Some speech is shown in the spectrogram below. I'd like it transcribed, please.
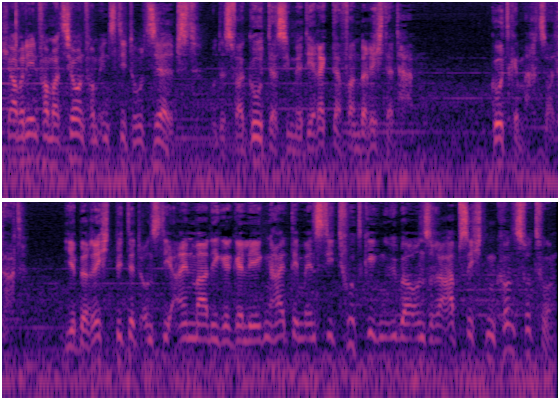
Ich habe die Information vom Institut selbst. Und es war gut, dass Sie mir direkt davon berichtet haben. Gut gemacht, Soldat. Ihr Bericht bietet uns die einmalige Gelegenheit, dem Institut gegenüber unsere Absichten kundzutun.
